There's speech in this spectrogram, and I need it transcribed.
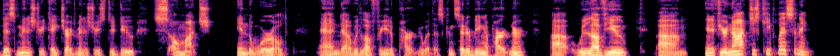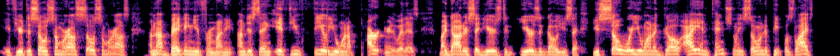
this ministry, Take Charge Ministries, to do so much in the world, and uh, we'd love for you to partner with us. Consider being a partner. Uh, we love you. Um, and if you're not, just keep listening. If you're to sow somewhere else, sow somewhere else. I'm not begging you for money. I'm just saying if you feel you want to partner with us. My daughter said years to, years ago, you said you sow where you want to go. I intentionally sow into people's lives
